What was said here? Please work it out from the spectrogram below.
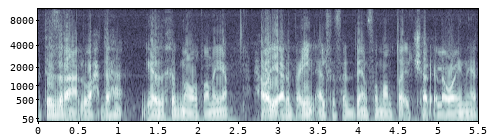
بتزرع لوحدها جهاز الخدمة الوطنية حوالي 40 ألف فدان في منطقة شرق العوينات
